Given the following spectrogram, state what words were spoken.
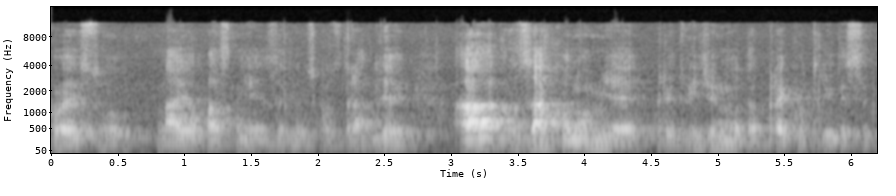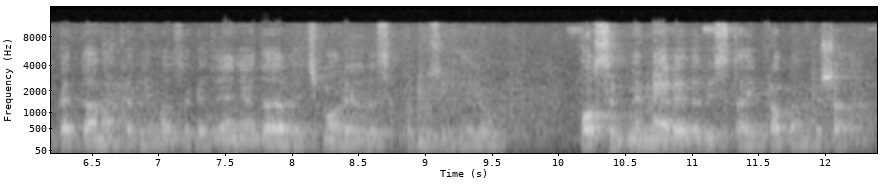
koje su najopasnije za ljudsko zdravlje, a zakonom je predviđeno da preko 35 dana kad ima zagađenja da već moraju da se poduzimaju posebne mere da bi se taj problem rešavao.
